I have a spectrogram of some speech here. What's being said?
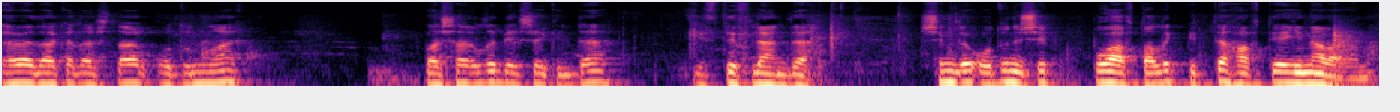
Evet arkadaşlar odunlar başarılı bir şekilde istiflendi. Şimdi odun işi bu haftalık bitti. Haftaya yine var ama.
